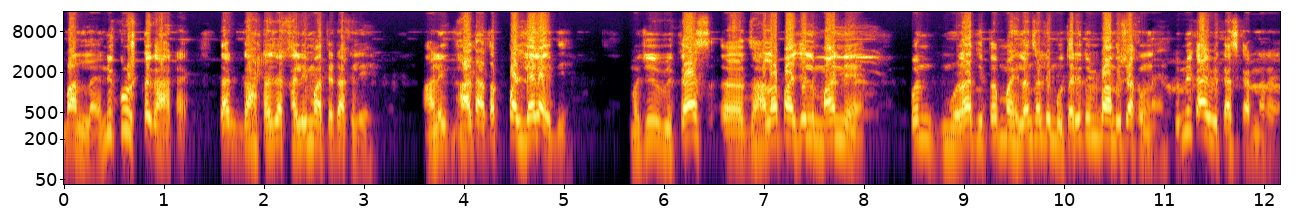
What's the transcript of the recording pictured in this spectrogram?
बांधलाय. निकृष्ट घाट आहे. त्या घाटाच्या खाली माती टाकली. आणि घाट आता पडलेला आहे ती. म्हणजे विकास झाला पाहिजे मान्य पण मुळात इथं महिलांसाठी मुतारी तुम्ही बांधू शकला नाही. तुम्ही काय विकास करणार आहे?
